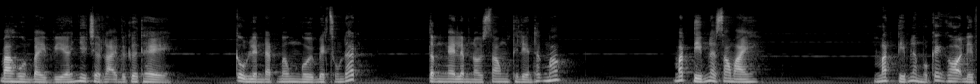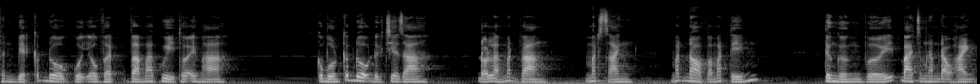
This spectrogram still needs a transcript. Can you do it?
Ba hồn bảy vía như trở lại với cơ thể. Cậu liền đặt mông ngồi bệt xuống đất. Tâm nghe Lâm nói xong thì liền thắc mắc. Mắt tím là sao mày? Mắt tím là một cách gọi để phân biệt cấp độ của yêu vật và ma quỷ thôi em hả? Có bốn cấp độ được chia ra đó là mắt vàng, mắt xanh, mắt đỏ và mắt tím, tương ứng với 300 năm đạo hạnh,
